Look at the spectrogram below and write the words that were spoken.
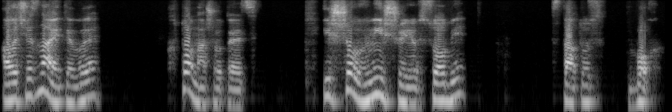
Але чи знаєте ви, хто наш Отець і що вміщує в собі статус Бог?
